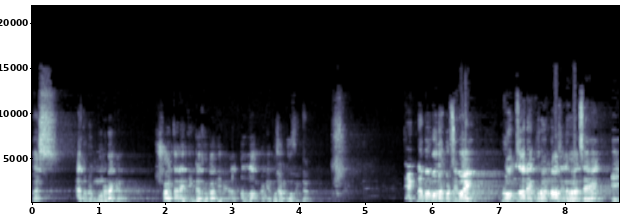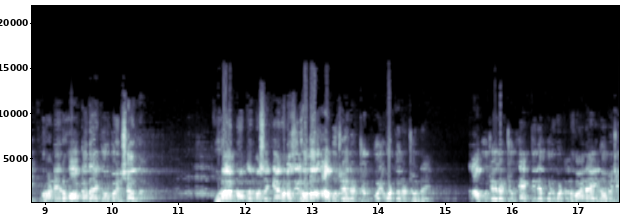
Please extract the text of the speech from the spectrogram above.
ব্যাস, এতটুকু মনে রাখেন। শয়তানের তিনটা ধোকা দিবে। আল্লাহ আপনাকে বোঝার তৌফিক দেন। এক নাম্বার কথা করছি ভাই, রমজানে কোরআন নাজিল হয়েছে, এই কোরআনের হক আদায় করব ইনশাআল্লাহ। কোরআন রমজান মাসে কেন নাজিল হলো? আবু জাহেলের যুগ পরিবর্তনের জন্য। আবু জাহেলের যুগ একদিনে পরিবর্তন হয় নাই, নবীজি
